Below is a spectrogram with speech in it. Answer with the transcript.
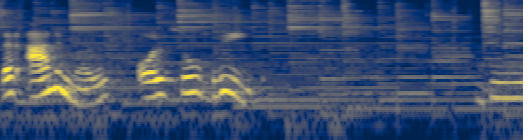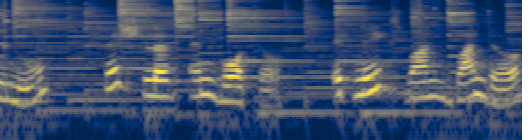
that animals also breathe. Do you know Fish live in water. It makes one wonder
